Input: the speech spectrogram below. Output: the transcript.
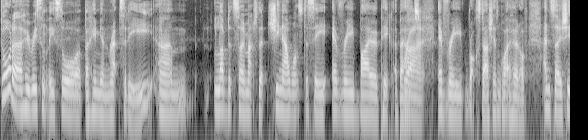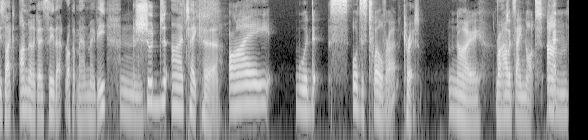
daughter, who recently saw Bohemian Rhapsody, um, loved it so much that she now wants to see every biopic about Right. every rock star she hasn't quite heard of. And so she's like, I'm going to go see that Rocket Man movie. Should I take her? I would. Odds is 12, right? Correct. No. Right. I would say not. Um,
